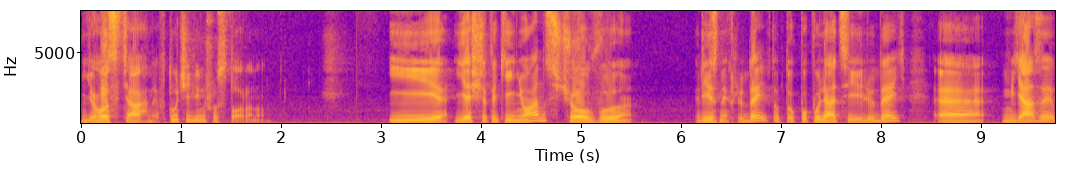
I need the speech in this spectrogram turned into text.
його стягне в ту чи в іншу сторону. І є ще такий нюанс, що в різних людей, тобто в популяції людей, е, м'язи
